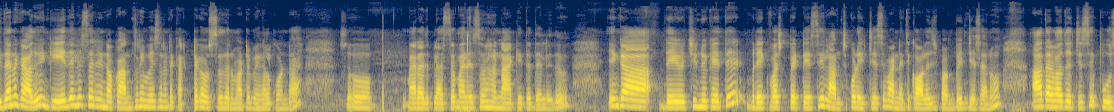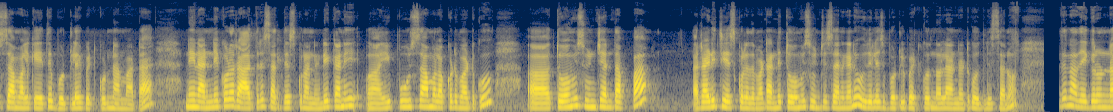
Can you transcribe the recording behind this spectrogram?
ఇదని కాదు ఇంకేదైనా సరే నేను ఒక అంతరం వేసానంటే కరెక్ట్గా వస్తుంది అనమాట మిగలకుండా. సో మరి అది ప్లస్ మైనస్ నాకైతే తెలీదు. ఇంకా దేవు చిన్నుకైతే బ్రేక్ఫాస్ట్ పెట్టేసి లంచ్ కూడా ఇచ్చేసి వాడిని అయితే కాలేజ్ పంపించేశాను. ఆ తర్వాత వచ్చేసి పూజ సామాన్లకి అయితే బొట్లో పెట్టుకుంటున్నాను అనమాట నేను అన్నీ కూడా రాత్రి సర్దేసుకున్నానండి. కానీ ఈ పూజ సామాన్లు ఒక్కటి మటుకు తోమి ఉంచాను తప్ప రెడీ చేసుకోలేదు అనమాట అన్ని తోమి ఉంచేసాను కానీ వదిలేసి బొట్లు పెట్టుకుందాం అన్నట్టుగా వదిలేసాను అయితే నా దగ్గర ఉన్న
